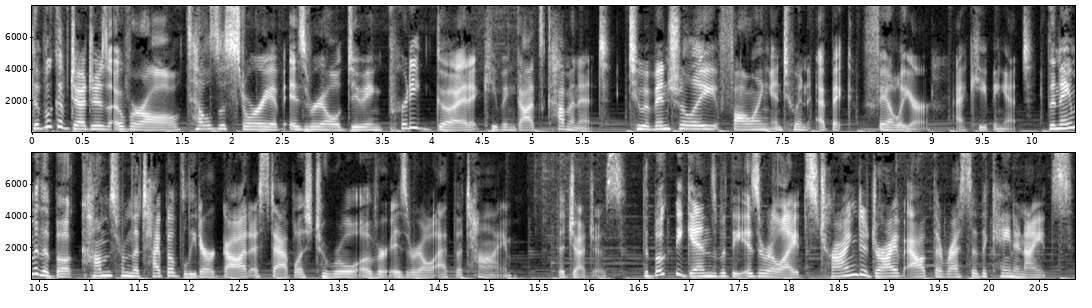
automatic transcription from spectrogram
The book of Judges overall tells the story of Israel doing pretty good at keeping God's covenant to eventually falling into an epic failure at keeping it. The name of the book comes from the type of leader God established to rule over Israel at the time the Judges. The book begins with the Israelites trying to drive out the rest of the Canaanites,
